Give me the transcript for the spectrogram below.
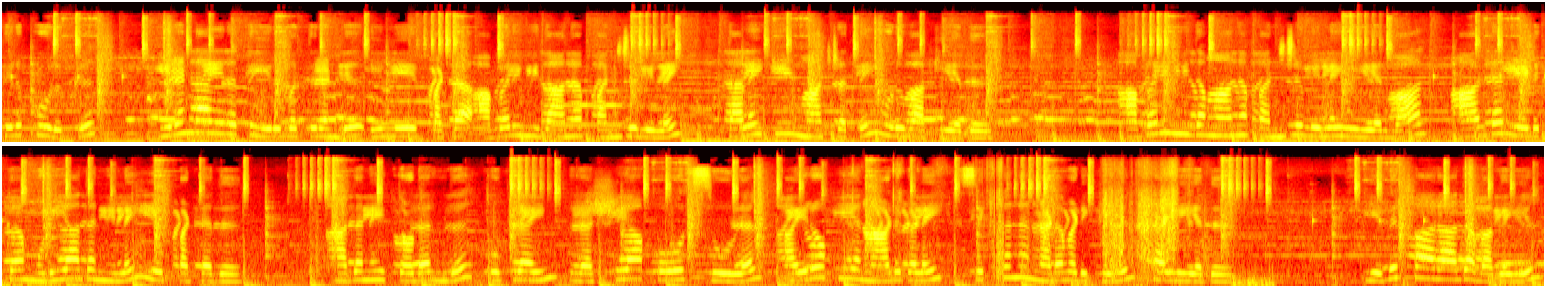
திருப்பூருக்கு இரண்டாயிரத்தி இருபத்தி ரெண்டில் ஏற்பட்ட அபரிமிதான பஞ்சு விலை தலைகீழ் மாற்றத்தை உருவாக்கியது. அபரிமிதமான பஞ்சு விலை உயர்வால் ஆர்டர் எடுக்க முடியாத நிலை ஏற்பட்டது. அதனைத் தொடர்ந்து உக்ரைன் ரஷ்யா போர் சூழல் ஐரோப்பிய நாடுகளை சிக்கன நடவடிக்கையில் தள்ளியது. எதிர்பாராத வகையில்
